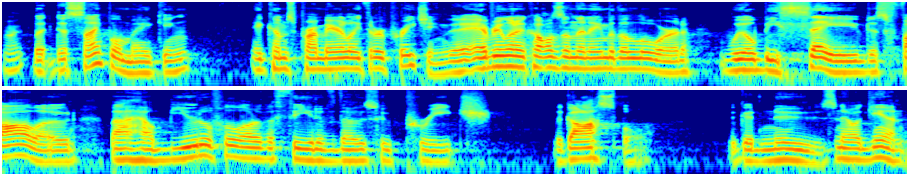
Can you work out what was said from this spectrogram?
Right? But disciple making, it comes primarily through preaching. Everyone who calls on the name of the Lord will be saved, is followed by how beautiful are the feet of those who preach the gospel, the good news. Now, again,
